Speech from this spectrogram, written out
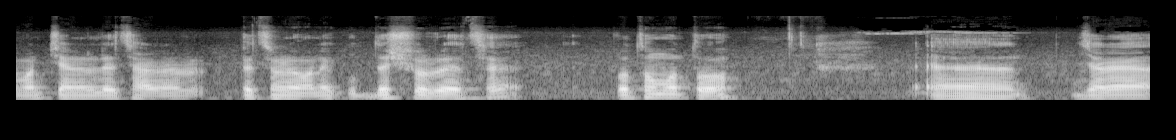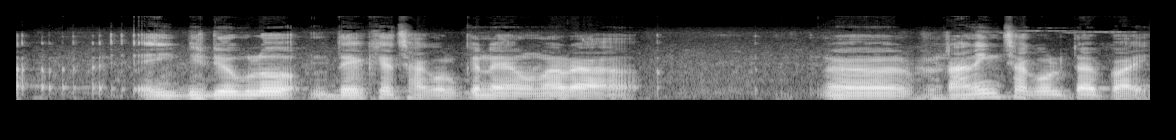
আমার চ্যানেলে ছাড়ার পেছনে অনেক উদ্দেশ্য রয়েছে। প্রথমত যারা এই ভিডিওগুলো দেখে ছাগল কেনে, ওনারা রানিং ছাগলটা পায়।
